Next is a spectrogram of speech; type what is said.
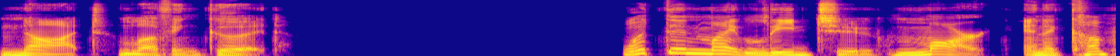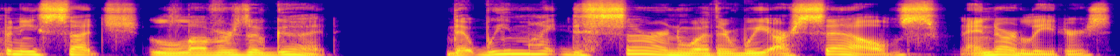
not loving good. What then might lead to, mark, and accompany such lovers of good, that we might discern whether we ourselves and our leaders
